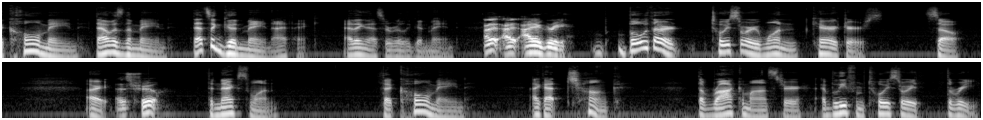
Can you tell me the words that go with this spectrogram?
the co-main. That was the main. That's a good main, I think. I think that's a really good main. I, I, I agree. Both are Toy Story 1 characters. So, all right, That's true. the next one. The co-main. I got Chunk, the rock monster, I believe from Toy Story 3.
